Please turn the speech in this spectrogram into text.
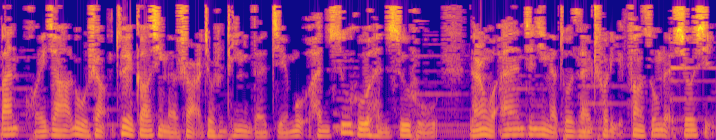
班回家路上最高兴的事儿就是听你的节目，很舒服，很舒服，能让我安安静静的坐在车里放松的休息。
